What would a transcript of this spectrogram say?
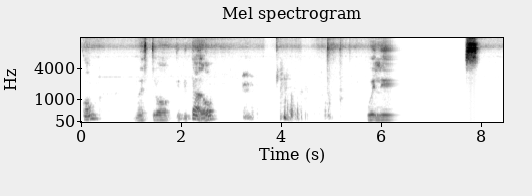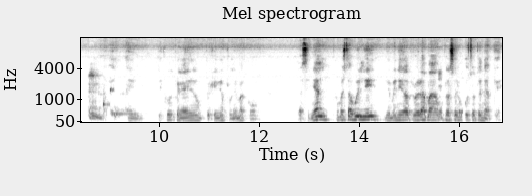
con nuestro invitado. Willy. Disculpen, hay un pequeño problema con la señal. ¿Cómo está Willy? Bienvenido al programa. Un placer, un gusto tenerte.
